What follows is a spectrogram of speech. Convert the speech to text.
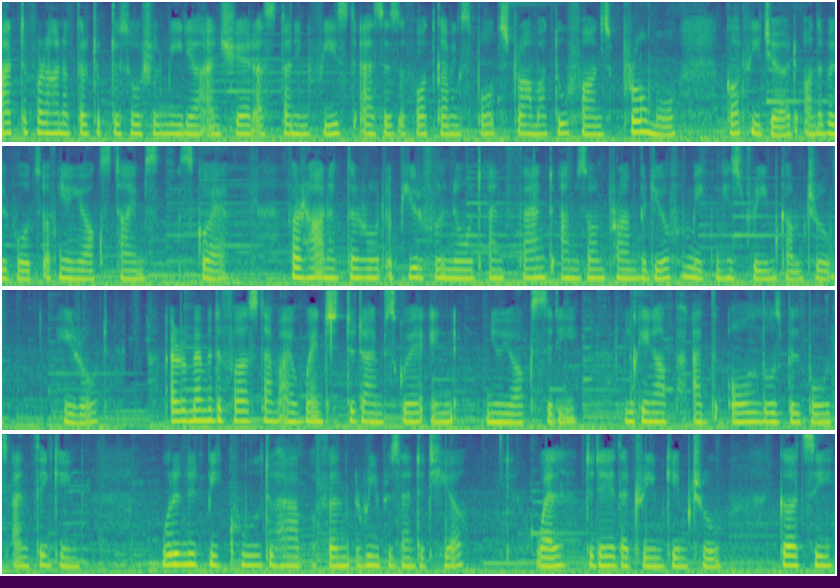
Actor Farhan Akhtar took to social media and shared a stunning feast as his forthcoming sports drama Toofaan's promo got featured on the billboards of New York's Times Square. Farhan Akhtar wrote a beautiful note and thanked Amazon Prime Video for making his dream come true. He wrote, I remember the first time I went to Times Square in New York City, looking up at all those billboards and thinking, wouldn't it be cool to have a film represented here? Well, today that dream came true, courtesy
